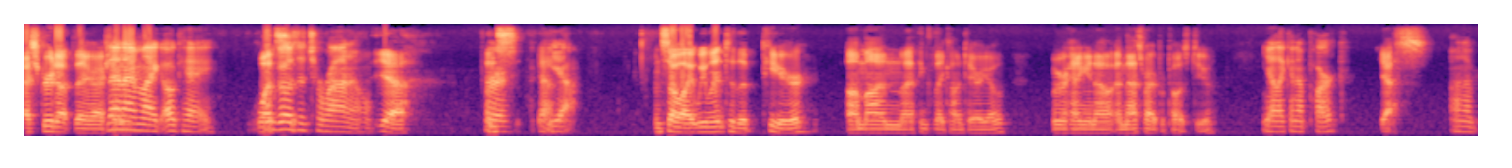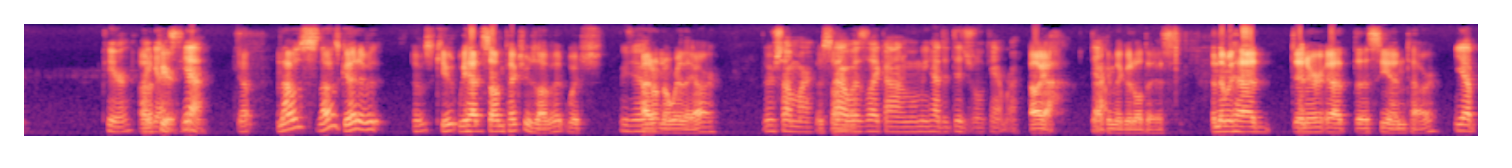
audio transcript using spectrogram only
I screwed up there. Actually, then I'm like, okay, What's- who goes to Toronto? Yeah. For, yeah. yeah. And so I, we went to the pier um, on, I think, Lake Ontario. We were hanging out, and that's where I proposed to you. Yeah, like in a park Yes. on a pier. On I a pier, guess. Yeah. Yep. And that was that was good. It was, it was cute. We had some pictures of it, which We do. I don't know where they are. They're somewhere. They're somewhere. That was like on when we had a digital camera. Oh yeah, back Yeah. in the good old days. And then we had dinner at the CN Tower, Yep.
